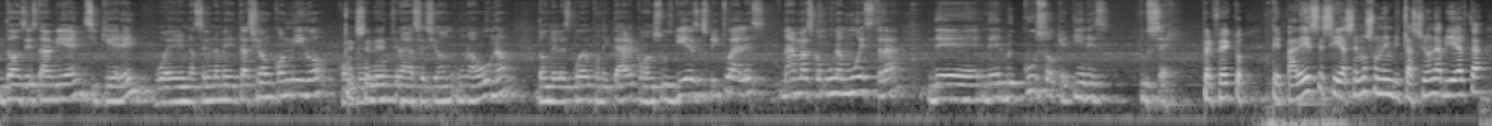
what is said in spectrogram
Entonces también, si quieren, pueden hacer una meditación conmigo, con Excelente. una sesión uno a uno, donde les puedo conectar con sus guías espirituales, nada más como una muestra de, del recurso que tienes tu ser. Perfecto. ¿Te parece si hacemos una invitación abierta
